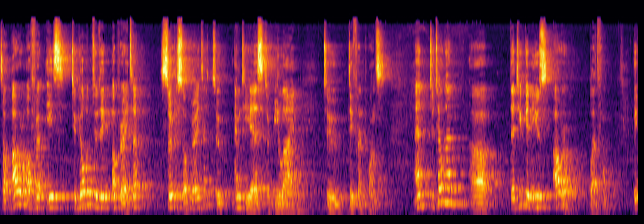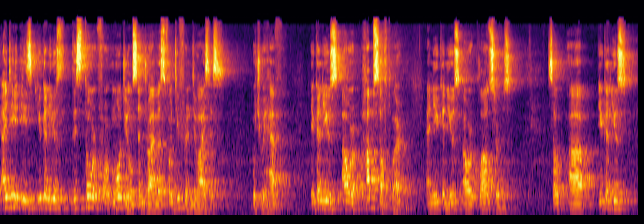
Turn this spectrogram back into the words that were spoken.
So our offer is to go to the operator, service operator, to MTS, to Beeline, to different ones, and to tell them uh, that you can use our platform. The idea is you can use this store for modules and drivers for different devices, which we have. You can use our hub software, and you can use our cloud service. So uh, you can use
